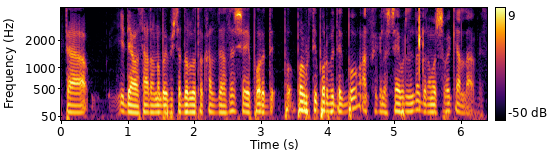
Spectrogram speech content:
একটা ই দেওয়া আছে, আটানব্বই পৃষ্ঠা দুর্গত কাজ দেওয়া আছে সেই পরে পরবর্তী পর্বে দেখব। আজকের ক্লাসটা এই পর্যন্ত ধন্যবাদ সবাইকে। আল্লাহ হাফেজ।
